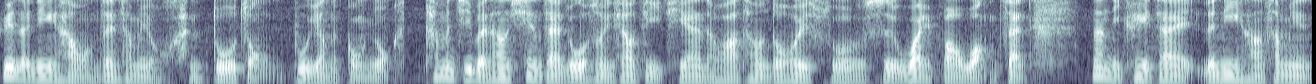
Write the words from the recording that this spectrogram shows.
因为人力银行网站上面有很多种不一样的功用。他们基本上现在如果说你是要自己接案的话，他们都会说是外包网站。那你可以在人力银行上面。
